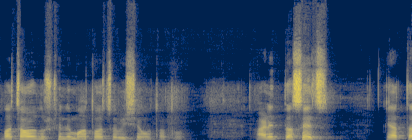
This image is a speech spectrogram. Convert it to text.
बचाव दृष्टीने महत्त्वाचा विषय होता तो. आणि तसेच यात त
